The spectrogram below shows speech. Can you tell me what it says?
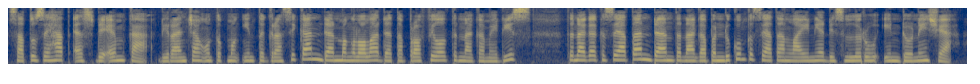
Satu Sehat SDMK dirancang untuk mengintegrasikan dan mengelola data profil tenaga medis, tenaga kesehatan, dan tenaga pendukung kesehatan lainnya di seluruh Indonesia –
